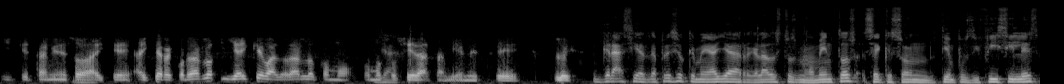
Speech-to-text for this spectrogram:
y que también eso hay que hay que recordarlo y hay que valorarlo como como sociedad también este Luis. Gracias, le aprecio que me haya regalado estos momentos. Sé que son tiempos difíciles.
